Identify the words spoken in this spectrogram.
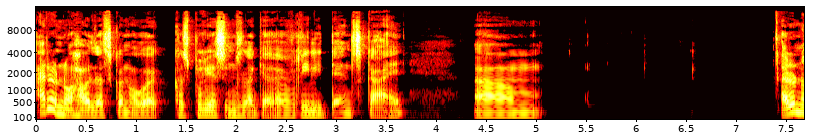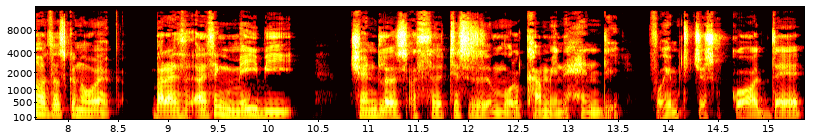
I don't know how that's gonna work because Poirier seems like a really dense guy. Um, I don't know how that's gonna work, but I th- I think maybe Chandler's athleticism will come in handy for him to just go out there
